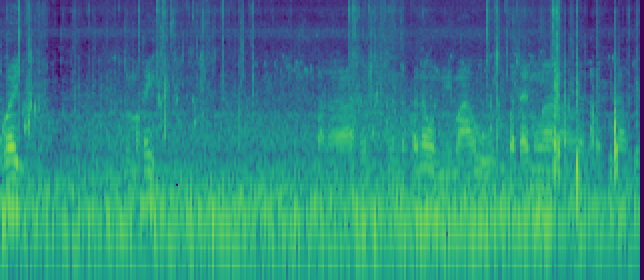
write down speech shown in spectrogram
Buhay. Lumaki. Para sa na panahon, may mahuhuli pa tayo mga laki tilapia.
